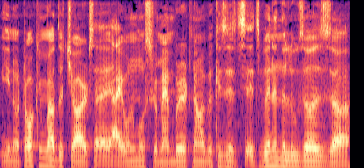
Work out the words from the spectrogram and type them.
you know, talking about the charts, I, I almost remember it now because it's it's been in the losers, uh,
